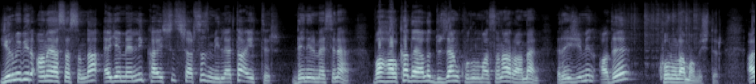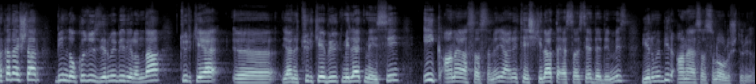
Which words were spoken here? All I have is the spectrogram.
21 Anayasasında egemenlik kayıtsız şartsız millete aittir denilmesine ve halka dayalı düzen kurulmasına rağmen rejimin adı konulamamıştır. Arkadaşlar 1921 yılında Türkiye e, yani Türkiye Büyük Millet Meclisi ilk anayasasını yani teşkilat-ı esasiye dediğimiz 21 anayasasını oluşturuyor.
